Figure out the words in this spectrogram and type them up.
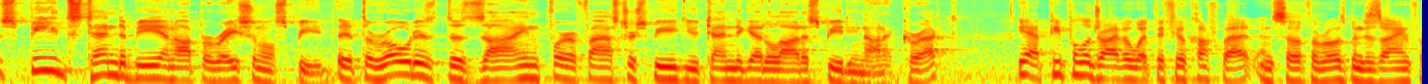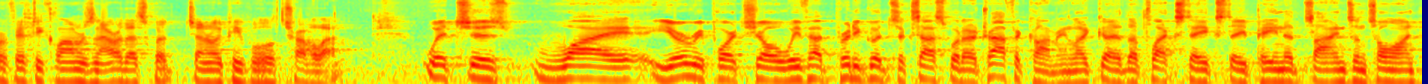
speeds tend to be an operational speed. If the road is designed for a faster speed, you tend to get a lot of speeding on it, correct? Yeah, people will drive at what they feel comfortable at, and so if a road's been designed for 50 kilometers an hour, that's what generally people will travel at. Which is why your reports show we've had pretty good success with our traffic calming, like uh, the flex stakes, the painted signs and so on.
